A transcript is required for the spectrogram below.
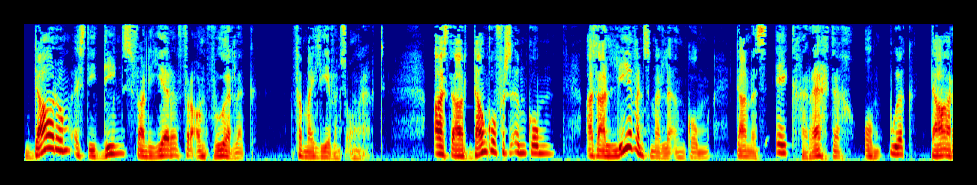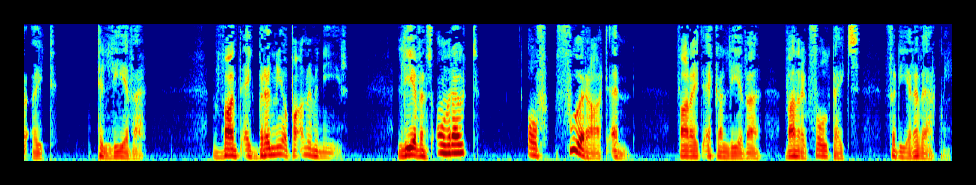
Daarom is die diens van die Here verantwoordelik vir my lewensonderhoud. As daar dankoffers inkom, as daar lewensmiddels inkom, dan is ek geregtig om ook daaruit te lewe. Want ek bring nie op 'n ander manier lewensonderhoud of voorraad in waaruit ek kan lewe wanneer ek voltyds vir die Here werk nie.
